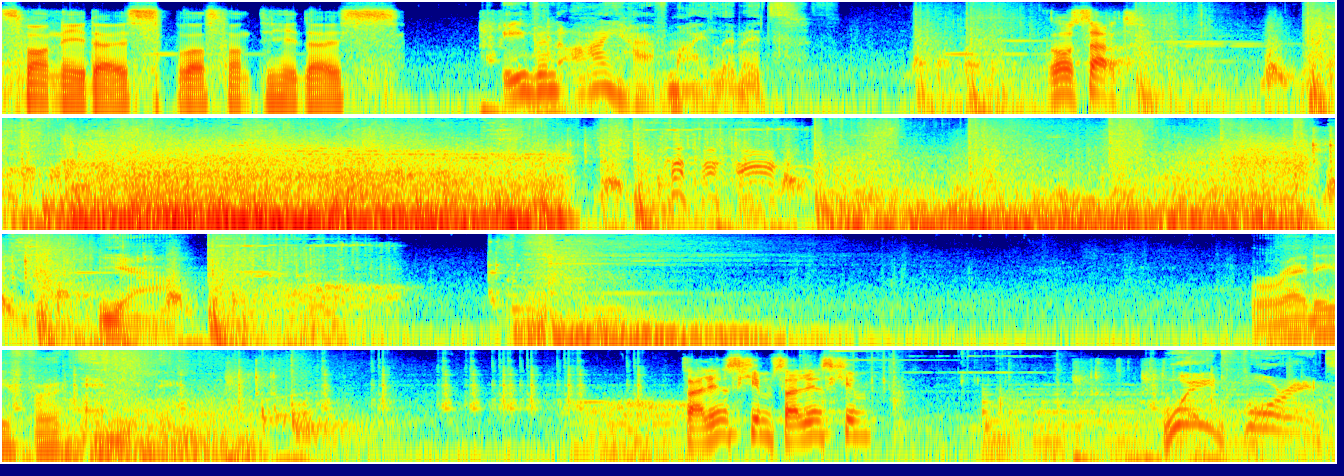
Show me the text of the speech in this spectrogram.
Plus one he dies, plus one he dies. Even I have my limits. Go start. Yeah. Ready for anything. Silence him, silence him. Wait for it!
